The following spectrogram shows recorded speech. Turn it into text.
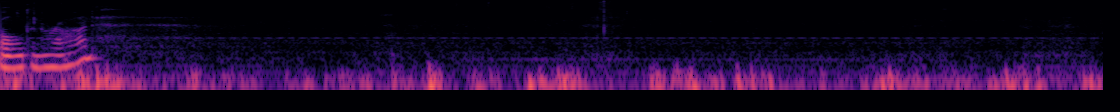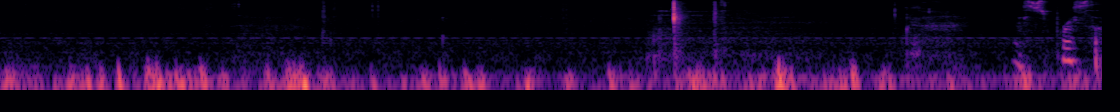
Goldenrod. Espresso.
